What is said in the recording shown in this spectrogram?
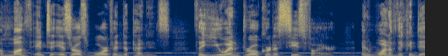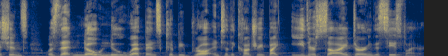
A month into Israel's War of Independence, the UN brokered a ceasefire, and one of the conditions was that no new weapons could be brought into the country by either side during the ceasefire.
